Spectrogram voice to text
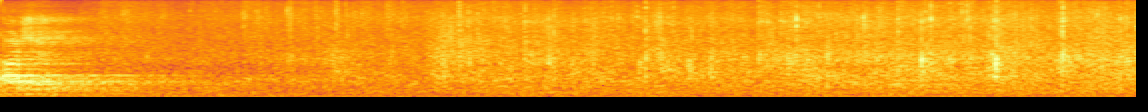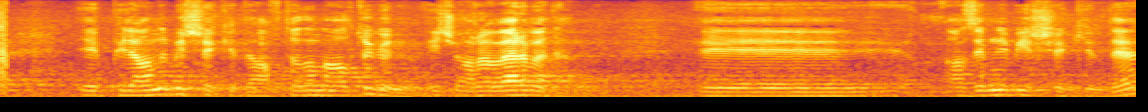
Hazır. E, planlı bir şekilde haftanın 6 günü hiç ara vermeden e, azimli bir şekilde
